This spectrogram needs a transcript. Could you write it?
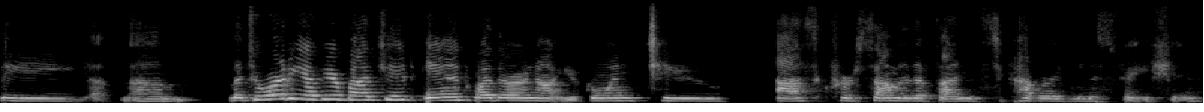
the um, majority of your budget and whether or not you're going to ask for some of the funds to cover administration.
